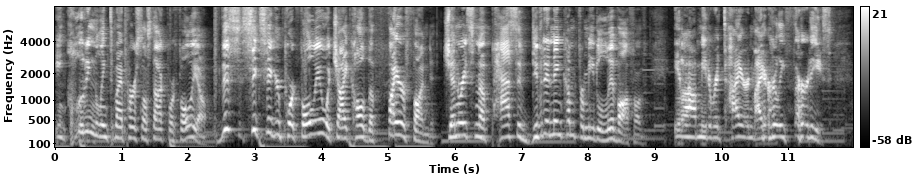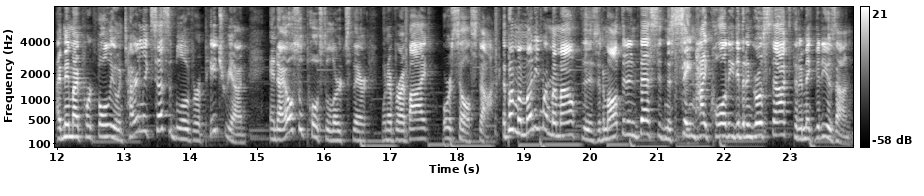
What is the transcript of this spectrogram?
including the link to my personal stock portfolio. This six-figure portfolio, which I call the Fire Fund, generates enough passive dividend income for me to live off of. It allowed me to retire in my early 30s. I made my portfolio entirely accessible over a Patreon, and I also post alerts there whenever I buy or sell stock. I put my money where my mouth is, and I'm often invested in the same high quality dividend growth stocks that I make videos on.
